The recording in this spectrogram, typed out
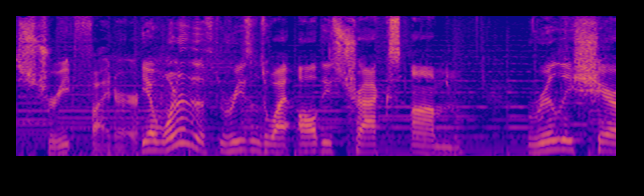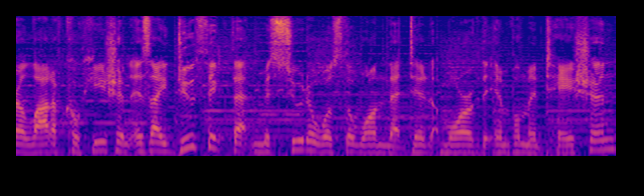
Street Fighter. Yeah, one of the th- reasons why all these tracks um, really share a lot of cohesion is I do think that Mizuta was the one that did more of the implementation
